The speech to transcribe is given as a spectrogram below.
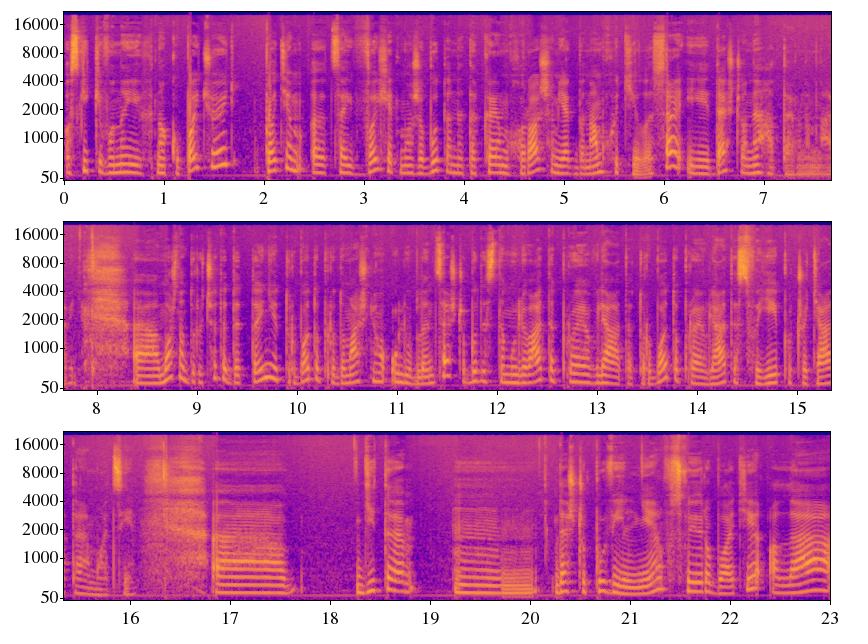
оскільки вони їх накопичують. Потім е, цей вихід може бути не таким хорошим, як би нам хотілося, і дещо негативним навіть. Е, Можна доручити дитині турботу про домашнього улюбленця, що буде стимулювати, проявляти турботу, проявляти свої почуття та емоції. Е, Діти дещо повільні в своїй роботі, але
